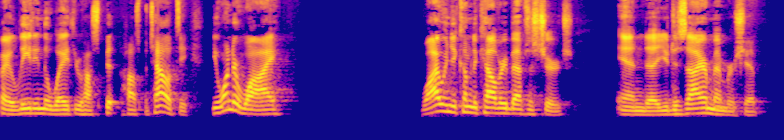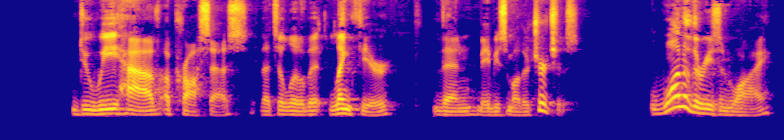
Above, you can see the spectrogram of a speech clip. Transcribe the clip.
by leading the way through hospi- hospitality. You wonder why why, when you come to Calvary Baptist Church and uh, you desire membership, do we have a process that's a little bit lengthier than maybe some other churches? One of the reasons why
